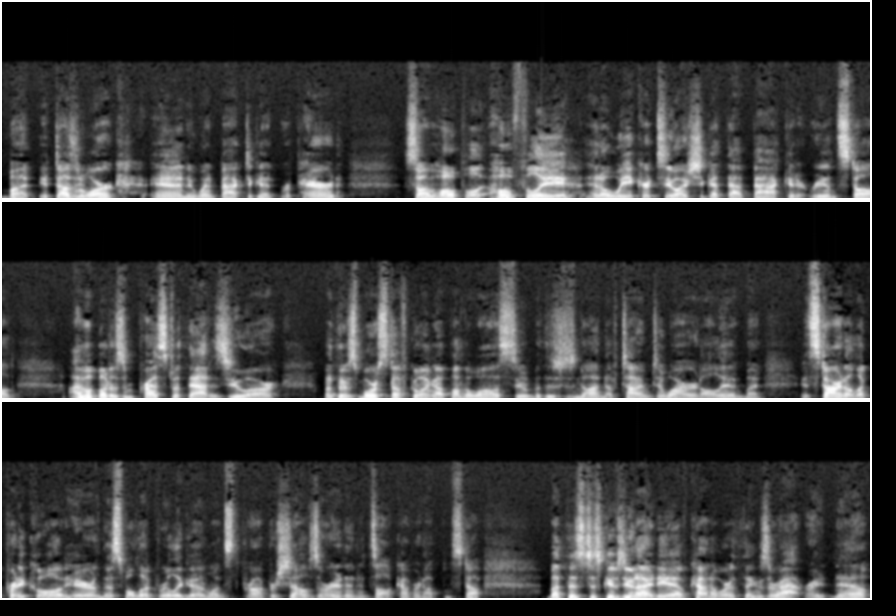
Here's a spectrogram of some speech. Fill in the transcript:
but it doesn't work and it went back to get repaired. So I'm hopefully, hopefully in a week or two I should get that back, get it reinstalled. I'm about as impressed with that as you are. But there's more stuff going up on the wall soon, but there's just not enough time to wire it all in. But it's starting to look pretty cool in here, and this will look really good once the proper shelves are in and it's all covered up and stuff. But this just gives you an idea of kind of where things are at right now.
